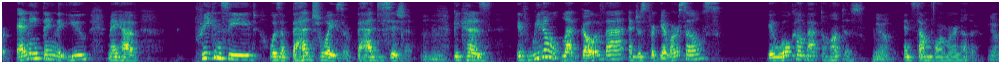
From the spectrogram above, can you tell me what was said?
for anything that you may have preconceived was a bad choice or bad decision. Mm-hmm. Because if we don't let go of that and just forgive ourselves, it will come back to haunt us Yeah. in some form or another. Yeah.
